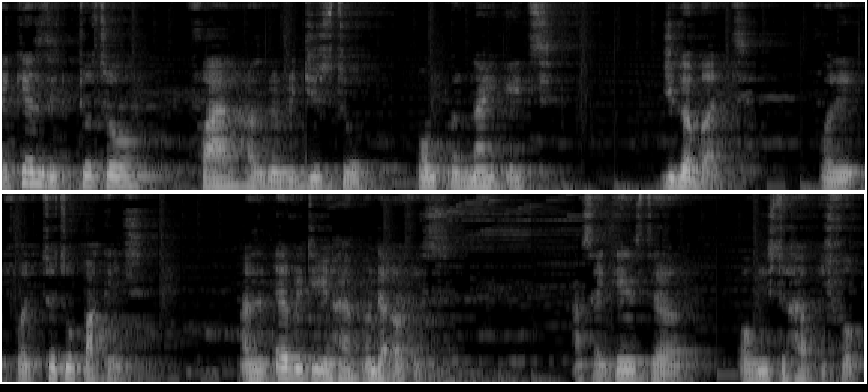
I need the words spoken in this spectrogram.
I guess the total file has been reduced to 1.98 gigabyte for the for the total package as in everything you have under office as against uh, what we used to have before.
